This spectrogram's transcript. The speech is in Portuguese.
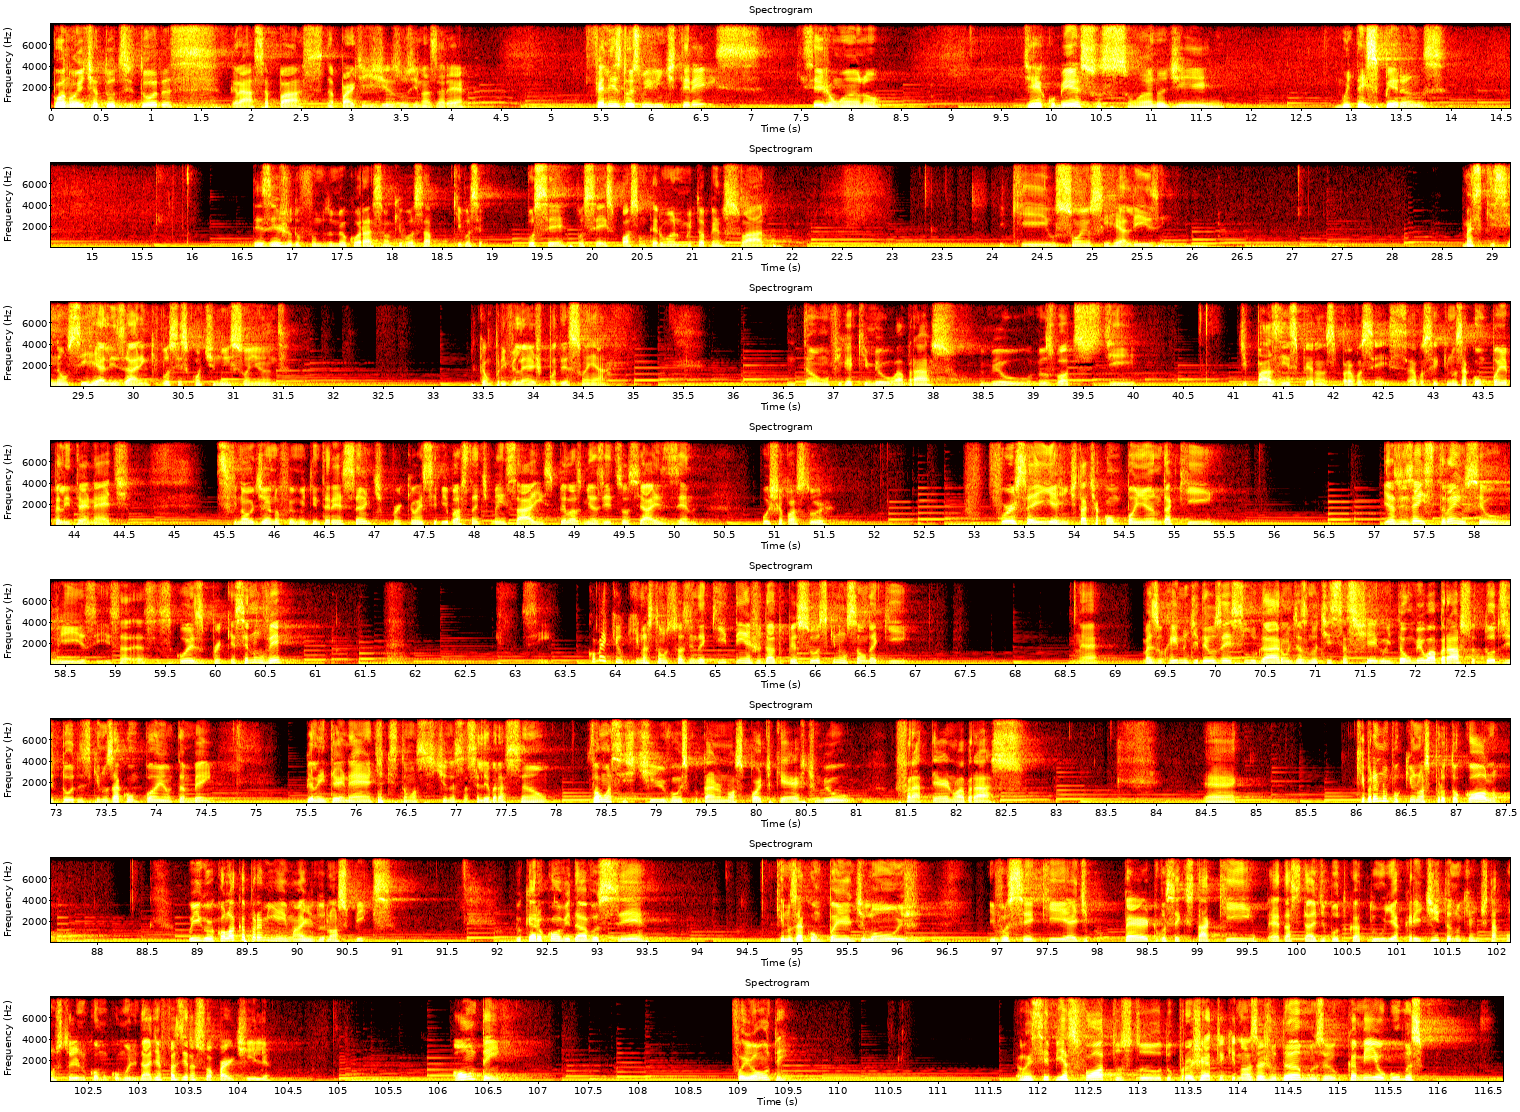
Boa noite a todos e todas. Graça, paz da parte de Jesus de Nazaré. Feliz 2023. Que seja um ano de recomeços, um ano de muita esperança. Desejo do fundo do meu coração que você, que você, você, vocês possam ter um ano muito abençoado e que os sonhos se realizem mas que se não se realizarem, que vocês continuem sonhando. Porque é um privilégio poder sonhar. Então fica aqui meu abraço, meu, meus votos de, de paz e esperança para vocês. A você que nos acompanha pela internet. Esse final de ano foi muito interessante porque eu recebi bastante mensagens pelas minhas redes sociais dizendo: Puxa, pastor, força aí, a gente está te acompanhando daqui, e às vezes é estranho você ouvir assim, essas coisas, porque você não vê. Sim. Como é que o que nós estamos fazendo aqui tem ajudado pessoas que não são daqui? Né? Mas o reino de Deus é esse lugar onde as notícias chegam. Então, o meu abraço a todos e todas que nos acompanham também pela internet, que estão assistindo essa celebração, vão assistir, vão escutar no nosso podcast. O meu fraterno abraço. É, quebrando um pouquinho o nosso protocolo, o Igor, coloca para mim a imagem do nosso Pix. Eu quero convidar você que nos acompanha de longe e você que é de perto, você que está aqui, é da cidade de Botucatu e acredita no que a gente está construindo como comunidade, a fazer a sua partilha. Ontem, foi ontem, eu recebi as fotos do, do projeto em que nós ajudamos, eu caminhei algumas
